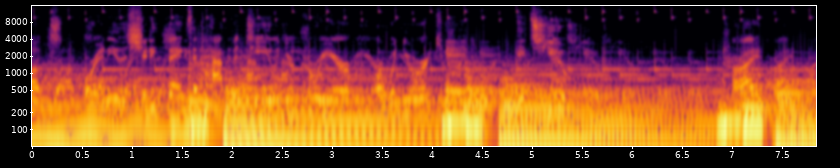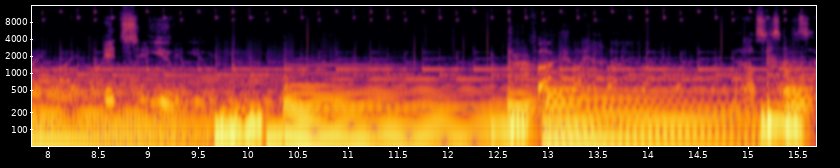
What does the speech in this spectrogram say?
Drugs or any of the shitty things that happened to you in your career or when you were a kid. It's you. All right? It's you. Fuck. What else is I to say?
